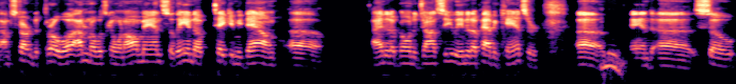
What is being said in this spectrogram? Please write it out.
I'm starting to throw up. I don't know what's going on, man. So they end up taking me down. Uh, I ended up going to John Sealy, ended up having cancer. Uh, mm. and uh, so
